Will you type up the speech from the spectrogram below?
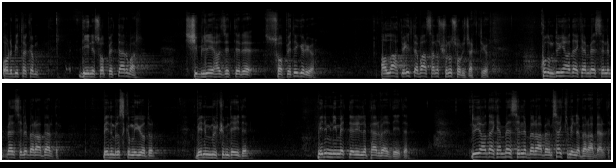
Orada bir takım dini sohbetler var. Şibli Hazretleri sohbete giriyor. Allah diyor ilk defa sana şunu soracak diyor. Kulum dünyadayken ben seni ben seni beraberdim. Benim rızkımı yiyordun. Benim mülkümdeydin. Benim nimetleriyle perverdeydin. Dünyadayken ben seninle beraberim. Sen kiminle beraberdin?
